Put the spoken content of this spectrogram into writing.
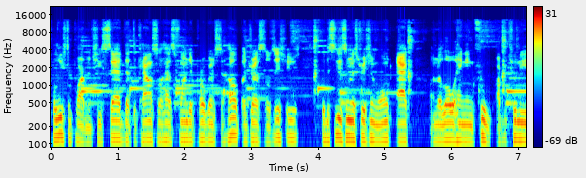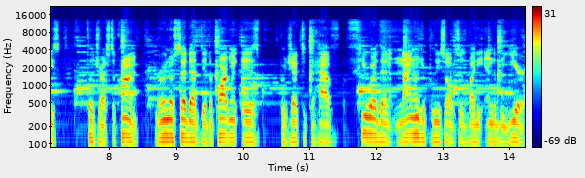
Police Department. She said that the council has funded programs to help address those issues, but the city's administration won't act on the low hanging fruit opportunities to address the crime. Moreno said that the department is projected to have fewer than 900 police officers by the end of the year,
